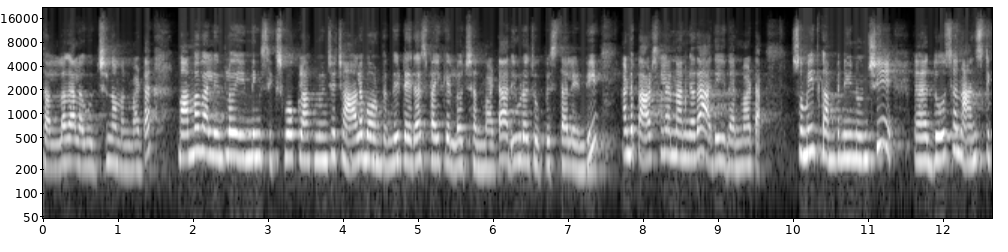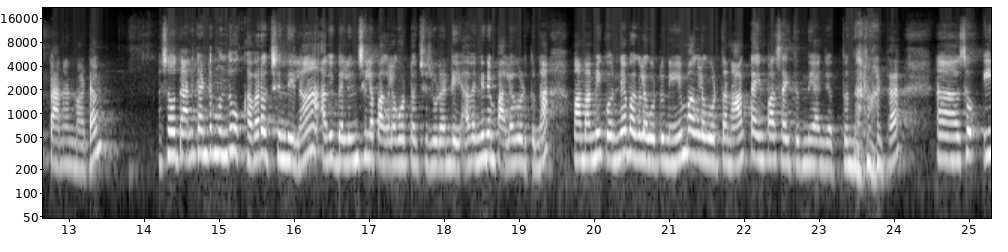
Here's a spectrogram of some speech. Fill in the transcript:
చల్లగా అలా కూర్చున్నాం అనమాట మా అమ్మ వాళ్ళ ఇంట్లో ఈవినింగ్ సిక్స్ ఓ క్లాక్ నుంచి చాలా బాగుంటుంది. టెర్రస్ పైకి వెళ్ళొచ్చు అనమాట అది కూడా చూపిస్తాలేండి. అండ్ పార్సల్ అన్నాను కదా అది ఇదనమాట సుమిత్ కంపెనీ నుంచి uh, దోశ నాన్ స్టిక్ ప్యాన్ అనమాట సో దానికంటే ముందు ఒక కవర్ వచ్చింది ఇలా. అవి బెలూన్స్ ఇలా పగలగొట్టవచ్చు చూడండి. అవన్నీ నేను పగలగొడుతున్నా. మా మమ్మీ కొన్నే పగలగొట్టు నేను పగలగొడతా. నాకు టైం పాస్ అవుతుంది అని చెప్తుంది అనమాట సో ఈ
